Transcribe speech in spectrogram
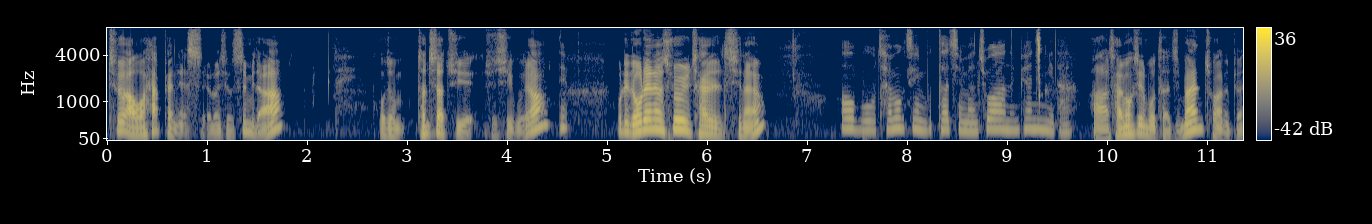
to our happiness 이런 식으로 씁니다. 그거 좀 전치사 주의해 주시고요. 네. 우리 노래는 술 잘 드시나요? 어, 뭐 잘 먹지는 못하지만 좋아하는 편입니다. 아, 잘 먹지는 못하지만 좋아하는 편.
